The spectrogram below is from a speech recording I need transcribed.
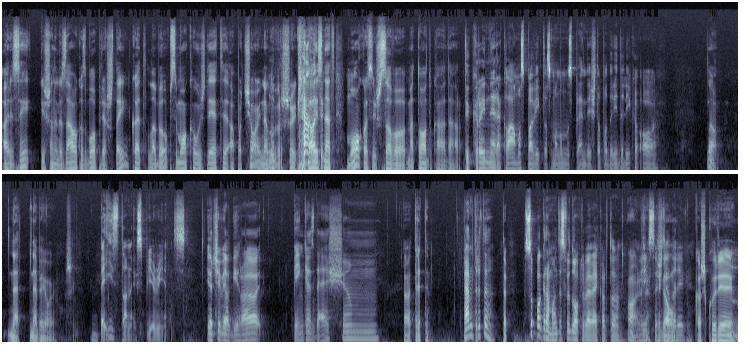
ar jisai išanalizavo, kas buvo prieš tai, kad labiau apsimoka uždėti apačioj negu Nu, viršui. Tai gal jis net mokosi iš savo metodų, ką daro. Tikrai nereklamos paveiktas, manau, nusprendė šitą padaryti dalyką, o Nu, net nebejoju. Based on experience. Ir čia vėlgi yra 50... A, Treti. PM3. Taip. Su pagramantis viduokliu beveik kartu. O, vyksta tai šitie dalykai. kažkuri, Mm.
